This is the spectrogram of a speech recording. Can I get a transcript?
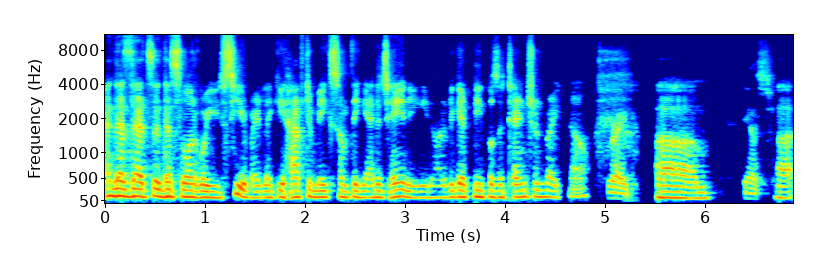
and that's that's that's a lot of what you see right? Like you have to make something entertaining in order to get people's attention right now. Right. um Yes. uh,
